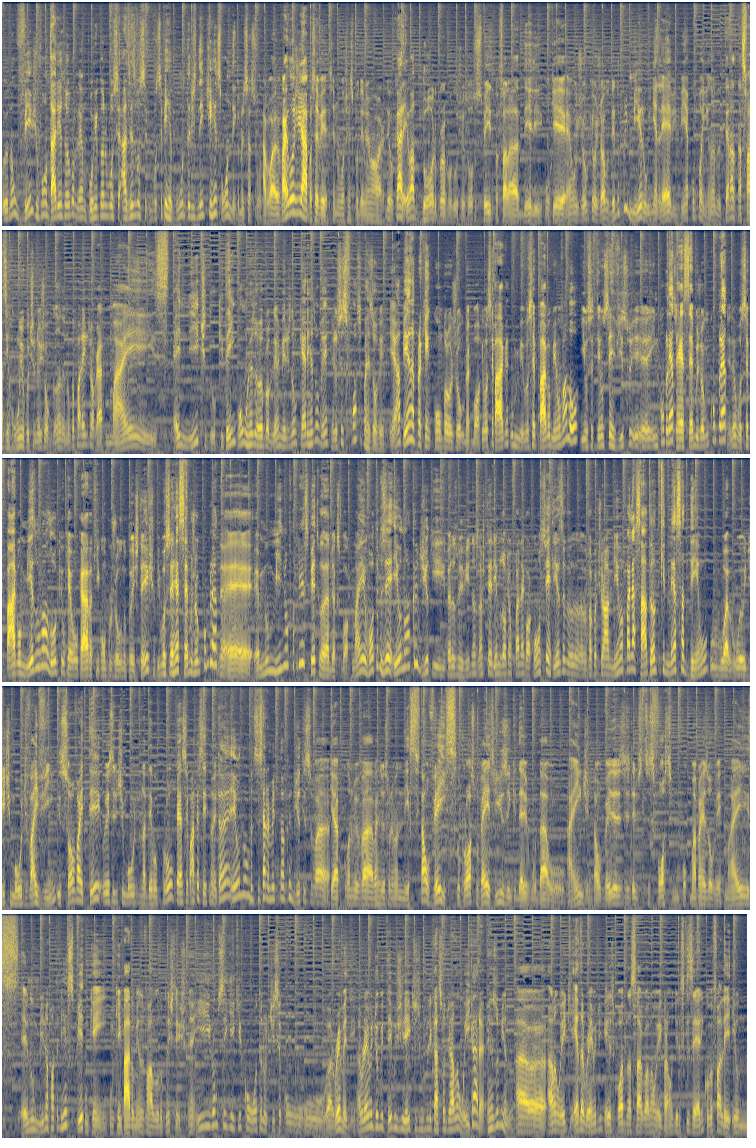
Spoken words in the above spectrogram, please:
eu não vejo vontade de resolver o problema. Porque quando você, às vezes você, você pergunta, eles nem te respondem sobre esse assunto. Agora, vai elogiar pra você ver se não vou te responder na mesma hora. Entendeu? Cara, eu adoro Pro Evolution. Eu sou suspeito pra falar dele, porque é um jogo que eu jogo desde o primeiro, em Eleve, vim acompanhando. Até nas, nas fases ruins eu continuei jogando, eu nunca parei de jogar. Mas é nítido que tem como resolver o problema e eles não querem resolver. Eles se esforçam para resolver. E é a pena para quem compra o jogo no Xbox que você paga, o, você paga o mesmo valor e você tem um serviço é, incompleto. Você recebe o jogo incompleto, entendeu? Você paga o mesmo valor que, que é o cara que compra o jogo no PlayStation e você recebe o jogo completo. Né? É, é no mínimo uma falta de respeito com a galera do Xbox. Mas eu volto a dizer, eu não acredito que para 2020 nós, nós teríamos o Open Fire Xbox. Com certeza vai continuar a mesma palhaçada. Tanto que nessa demo o, o Edit Mode vai vir e só vai ter esse Edit Mode na demo pro PS4 e PC. Não, então eu não, sinceramente não acredito que isso vai, que a Konami vai, vai resolver esse problema nesse. Talvez no próximo PS dizem que deve mudar o, a engine, talvez eles, eles se esforcem um pouco mais para resolver. Mas é no mínimo uma falta de respeito com quem, com quem paga o mesmo valor do PlayStation. Né? E vamos seguir aqui com outra notícia com o, a Remedy. A Remedy obteve os direitos de publicação de Alan Wake. Cara, resumindo, a Alan Wake é da Remedy, eles podem lançar o Alan Wake para onde eles quiserem. Como eu falei, eu não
